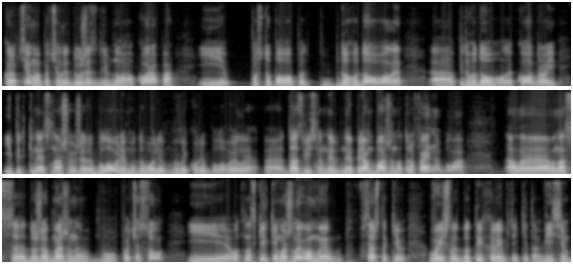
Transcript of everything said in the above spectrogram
коробців. Ми почали дуже з дрібного коропа і поступово догодовували, е, підгодовували коброю. І під кінець нашої вже риболовлі ми доволі велику рибу ловили. Е, Да, звісно, не, не прям бажана трофейна була, але у нас дуже обмежений був по часу. І от наскільки можливо, ми все ж таки вийшли до тих риб, які там 8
